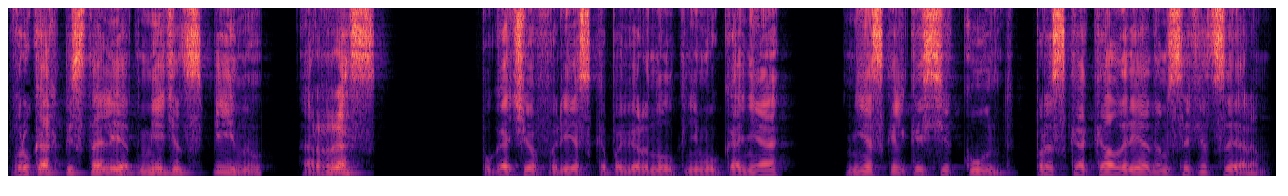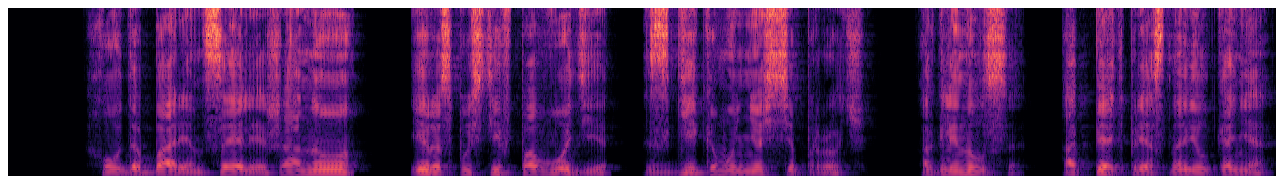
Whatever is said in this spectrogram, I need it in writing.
в руках пистолет, метит спину. Раз! Пугачев резко повернул к нему коня, несколько секунд проскакал рядом с офицером. Худо, барин, целишь, а ну!» И, распустив поводье, с гиком унесся прочь. Оглянулся, опять приостановил коня.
